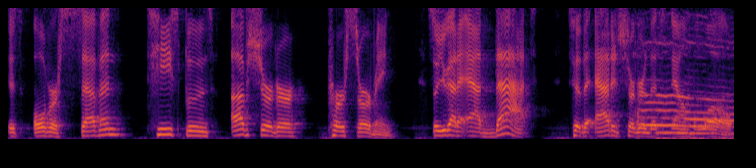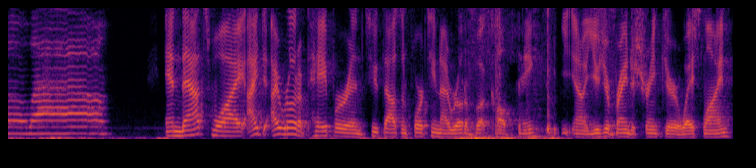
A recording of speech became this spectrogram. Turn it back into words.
is over 7 teaspoons of sugar per serving. So you got to add that to the added sugar that's oh, down below. Oh, wow. And that's why I, I wrote a paper in 2014. I wrote a book called Think, you know, use your brain to shrink your waistline.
